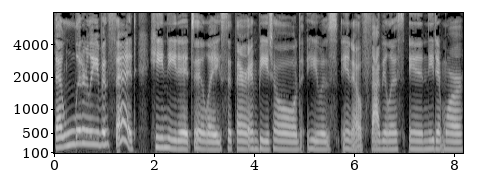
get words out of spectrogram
that literally even said he needed to like sit there and be told he was, you know, fabulous and needed more,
